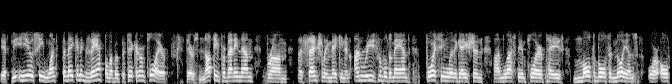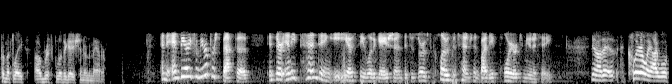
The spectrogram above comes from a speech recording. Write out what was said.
if the EOC wants to make an example of a particular employer, there's nothing preventing them from essentially making an unreasonable demand, forcing litigation, unless the employer pays multiples and millions, or ultimately uh, risk litigation in the matter. And, Barry, from your perspective, is there any pending EEOC litigation that deserves close attention by the employer community? You know, clearly, I will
